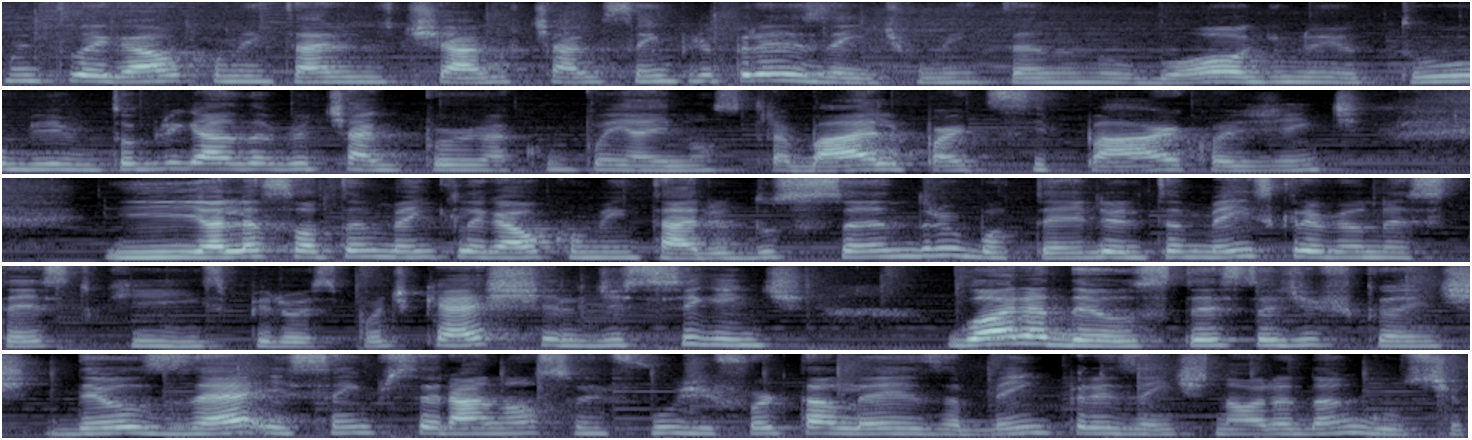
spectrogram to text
Muito legal o comentário do Thiago. Thiago sempre presente, comentando no blog, no YouTube. Muito obrigada, viu, Thiago, por acompanhar nosso trabalho, participar com a gente. E olha só também que legal o comentário do Sandro Botelho. Ele também escreveu nesse texto que inspirou esse podcast. Ele disse o seguinte: Glória a Deus, texto edificante. Deus é e sempre será nosso refúgio e fortaleza, bem presente na hora da angústia.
